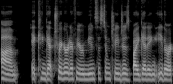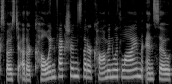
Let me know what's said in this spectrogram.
um, it can get triggered if your immune system changes by getting either exposed to other co-infections that are common with lyme. And so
